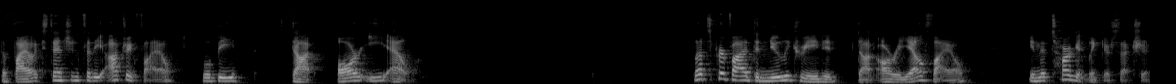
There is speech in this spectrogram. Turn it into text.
The file extension for the object file will be .rel. Let's provide the newly created .rel file in the target linker section.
